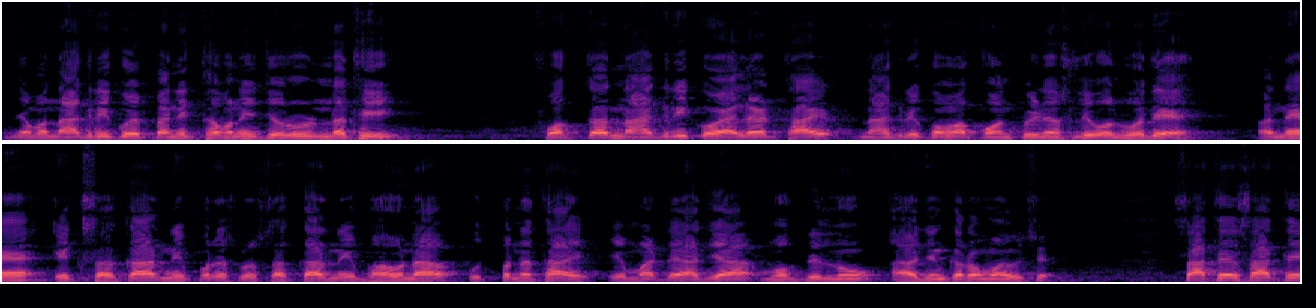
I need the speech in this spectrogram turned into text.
જેમાં નાગરિકોએ પેનિક થવાની જરૂર નથી. ફક્ત નાગરિકો એલર્ટ થાય નાગરિકોમાં કોન્ફિડન્સ લેવલ વધે અને એક સહકારની પરસ્પર સહકારની ભાવના ઉત્પન્ન થાય એ માટે આજે આ મોકડ્રીલનું આયોજન કરવામાં આવ્યું છે. સાથે સાથે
